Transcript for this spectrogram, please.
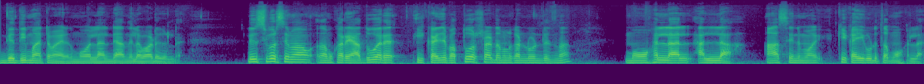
ഗതിമാറ്റമായിരുന്നു മോഹൻലാലിന്റെ ആ നിലപാടുകളുടെ. ലൂസിഫർ സിനിമ നമുക്കറിയാം അതുവരെ ഈ കഴിഞ്ഞ പത്ത് വർഷമായിട്ട് നമ്മൾ കണ്ടുകൊണ്ടിരുന്ന മോഹൻലാൽ അല്ല ആ സിനിമയ്ക്ക് കൈ കൊടുത്ത മോഹൻലാൽ.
